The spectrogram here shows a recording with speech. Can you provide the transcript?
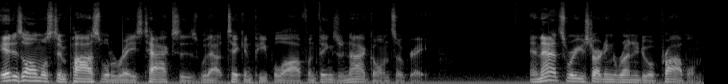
it is almost impossible to raise taxes without ticking people off when things are not going so great, and that's where you're starting to run into a problem.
